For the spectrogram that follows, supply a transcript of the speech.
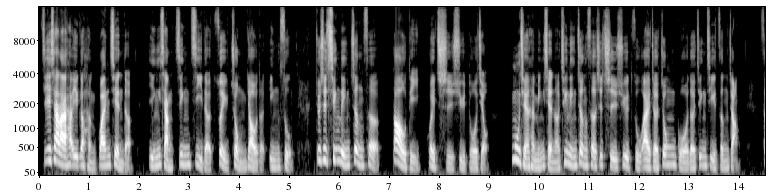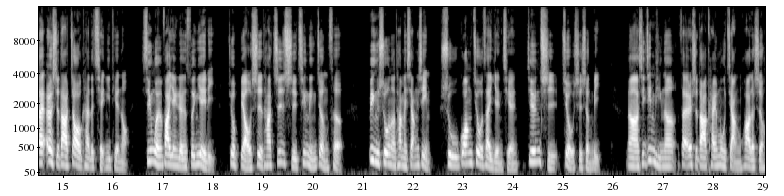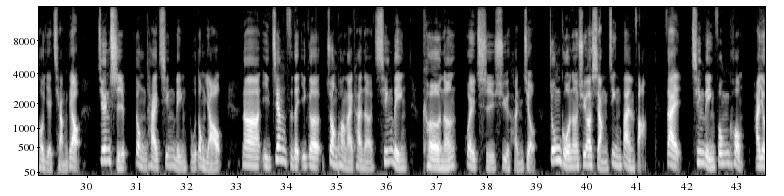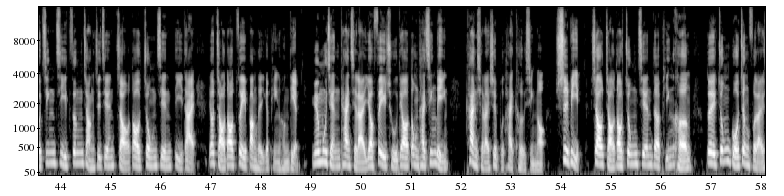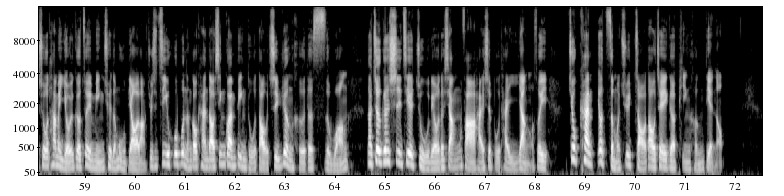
接下来还有一个很关键的影响经济的最重要的因素，就是清零政策到底会持续多久？目前很明显呢，清零政策是持续阻碍着中国的经济增长。在二十大召开的前一天哦，新闻发言人孙业礼就表示他支持清零政策，并说呢，他们相信曙光就在眼前，坚持就是胜利。那习近平呢，在二十大开幕讲话的时候也强调，坚持动态清零不动摇。那以这样子的一个状况来看呢，清零可能会持续很久。中国呢，需要想尽办法，在清零风控还有经济增长之间找到中间地带，要找到最棒的一个平衡点。因为目前看起来要废除掉动态清零，看起来是不太可行哦，势必是要找到中间的平衡。对中国政府来说，他们有一个最明确的目标了，就是几乎不能够看到新冠病毒导致任何的死亡。那这跟世界主流的想法还是不太一样哦，所以。就看要怎么去找到这个平衡点哦。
